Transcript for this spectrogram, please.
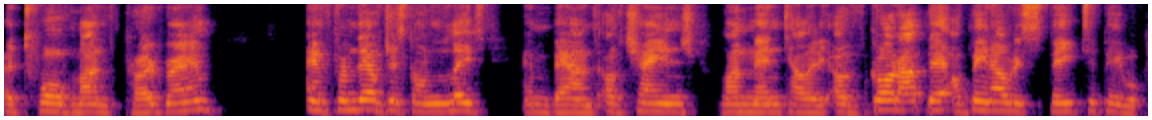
a 12 month program. And from there, I've just gone leaps and bounds. I've changed my mentality. I've got up there. I've been able to speak to people.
